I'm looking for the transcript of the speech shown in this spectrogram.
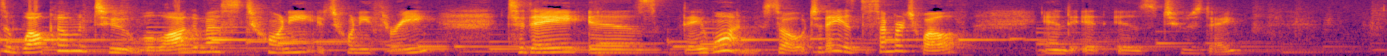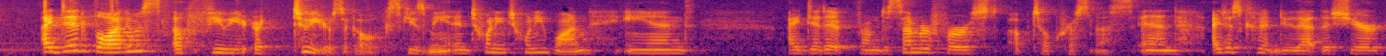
friends, welcome to Vlogmas 2023. Today is day one. So today is December 12th and it is Tuesday. I did Vlogmas a few or two years ago, excuse me, in 2021 and I did it from December 1st up till Christmas and I just couldn't do that this year.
